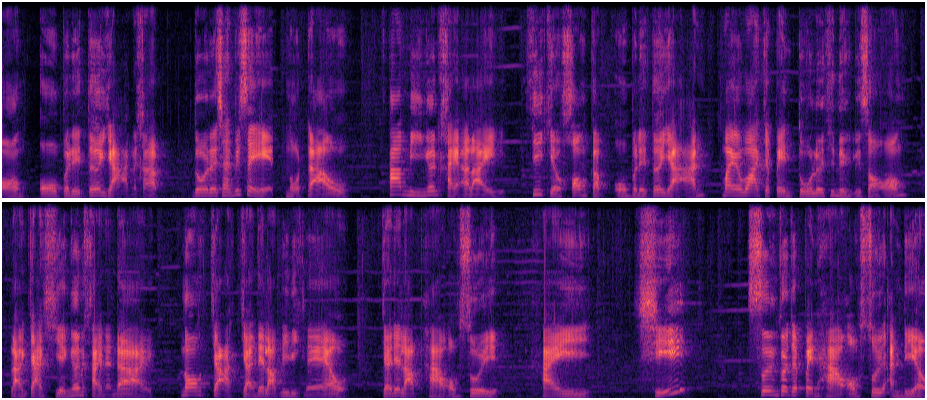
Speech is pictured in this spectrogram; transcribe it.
อง Operator หยานครับ โดยในชั้นพิเศษโหนดดาวถ้ามีเงื่อนไขอะไรที่เกี่ยวข้องกับ Operator หยาน ไม่ว่าจะเป็นตัวเลือกที่ 1 หรือ 2 หลังจากเคลียร์เงื่อนไขนั้นได้ นอกจากจะได้รับลิดิกแล้ว จะได้รับ How of s u ให้ชิซึ่งก็จะเป็น How of s u อันเดียว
